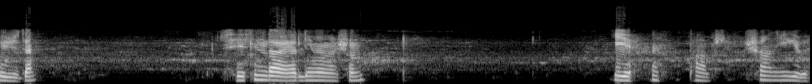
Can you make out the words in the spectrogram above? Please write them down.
O yüzden. Sesini de ayarlayayım hemen şunu. İyi. Tamam. Şu an iyi gibi.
